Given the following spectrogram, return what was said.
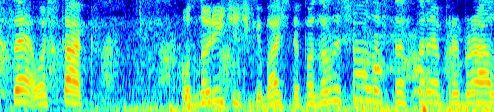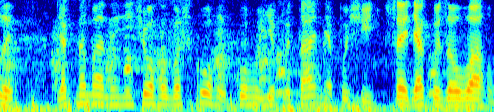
Все, ось так. Однорічечки, бачите, позалишали, все старе прибрали. Як на мене, нічого важкого. В кого є питання, пишіть. Все, дякую за увагу.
